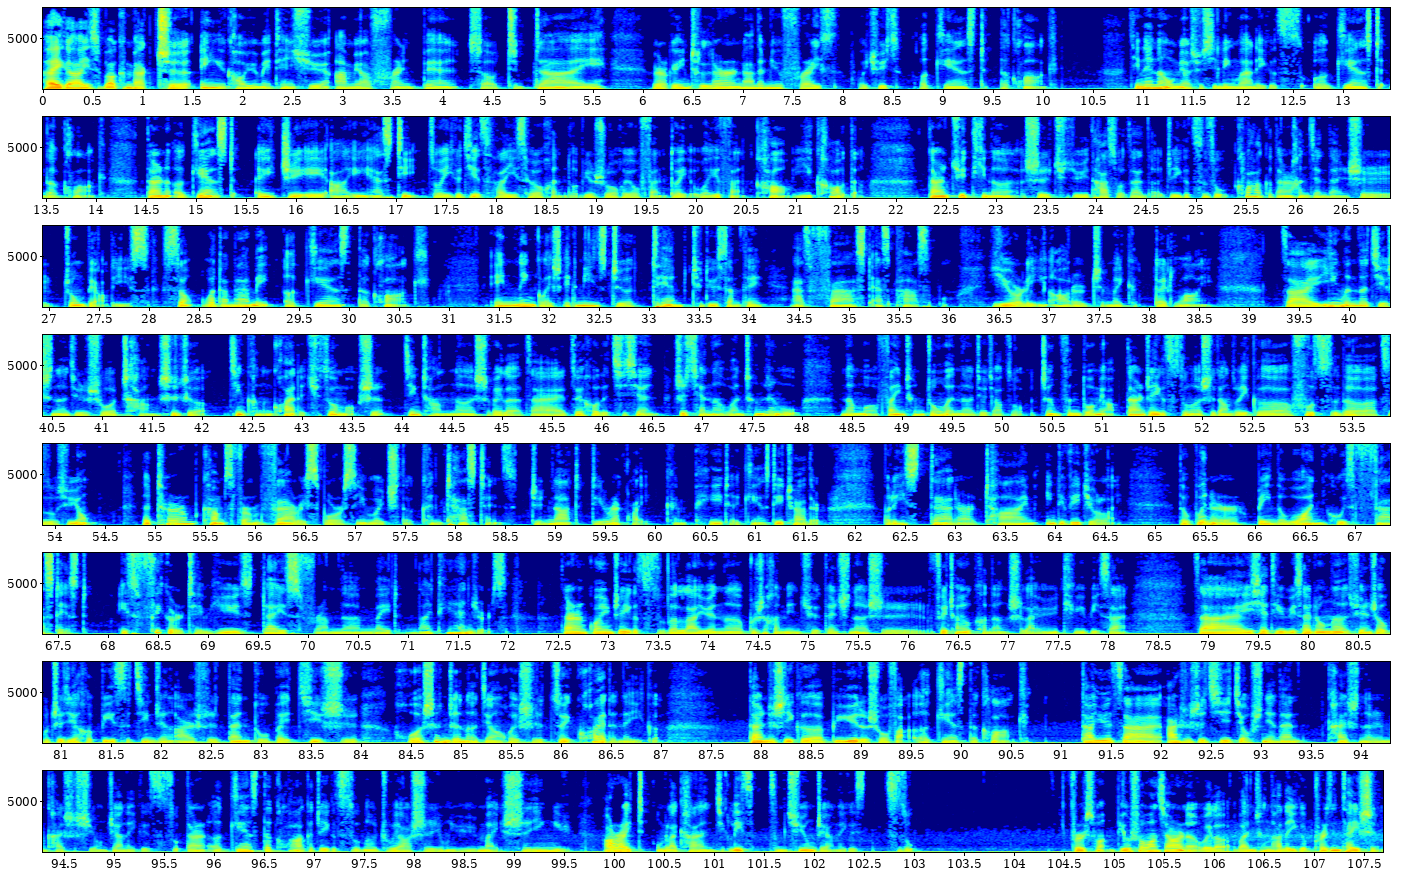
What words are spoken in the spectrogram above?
Hey guys, welcome back to 英语口语每天学. I'm your friend Ben. So today we are going to learn another new phrase, which is against the clock. 今天呢，我们要学习另外的一个词，against the clock。当然呢，against a g a i n s t 作为一个介词，它的意思有很多，比如说会有反对、违反、靠、依靠等。 当然，具体呢是取决于它所在的这一个词组。Clock 当然很简单，是钟表的意思。So what does that mean? Against the clock. In English, it means to attempt to do something as fast as possible, usually in order to make a deadline. 在英文的解释呢，就是说尝试着 尽可能快的去做某事，经常呢是为了在最后的期限之前呢完成任务。那么翻译成中文呢，就叫做争分夺秒。当然，这个词组呢是当做一个副词的词组去用。The term comes from various sports in which the contestants do not directly compete against each other, but instead are timed individually. The winner being the one who is fastest. Its figurative use dates from the mid 1900s. 当然，关于这个词组的来源呢，不是很明确，但是呢，是非常有可能是来源于体育比赛。在一些体育比赛中呢，选手不直接和彼此竞争，而是单独被计时，获胜者呢将会是最快的那一个。当然，这是一个比喻的说法，against the clock。大约在二十世纪九十年代。开始呢，人们开始使用这样的一个词组。当然，against the clock 这个词组呢，主要是用于美式英语。All right，我们来看几个例子，怎么去用这样的一个词组。First one，比如说王小二呢，为了完成他的一个 presentation，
